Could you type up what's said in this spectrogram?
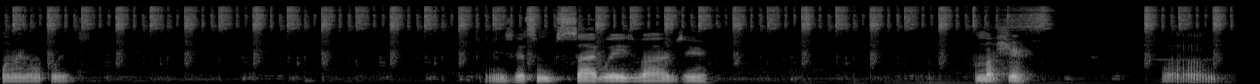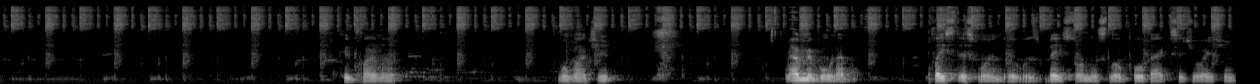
climb upwards. He's got some sideways vibes here. I'm not sure. Um, could climb up. We'll watch it. I remember when I placed this one, it was based on this little pullback situation,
